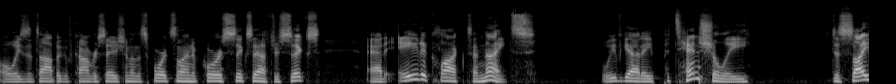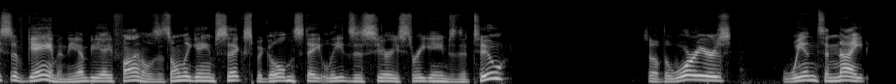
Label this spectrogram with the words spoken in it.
always a topic of conversation on the sports line, of course, 6 after 6. At 8 o'clock tonight, we've got a potentially decisive game in the NBA Finals. It's only game six, but Golden State leads this series three games to two. So if the Warriors win tonight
